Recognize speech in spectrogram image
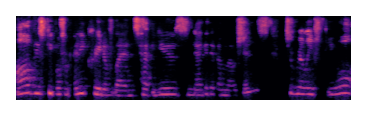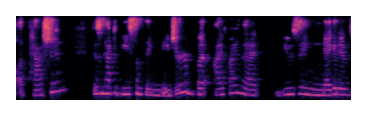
all of these people from any creative lens have used negative emotions to really fuel a passion. It doesn't have to be something major, but I find that using negative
